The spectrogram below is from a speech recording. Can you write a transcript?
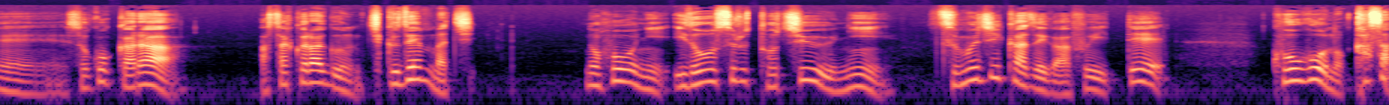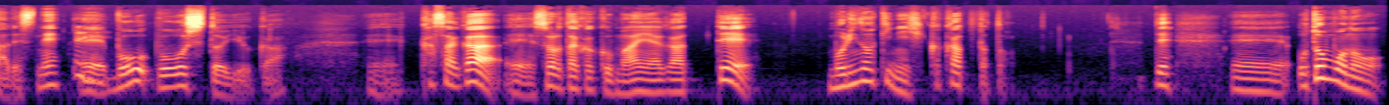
ええ。えー、そこから朝倉郡筑前町の方に移動する途中につむじ風が吹いて皇后の傘ですね、えー、帽帽子というか、えー、傘が、えー、空高く舞い上がって森の木に引っかかったと。で、えー、お供の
